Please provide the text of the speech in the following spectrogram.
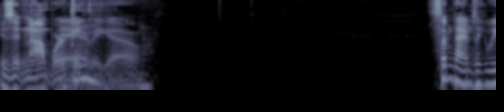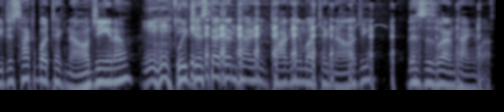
Is it not working? There we go. Sometimes, like we just talked about technology, you know, mm-hmm. we just got done talking talking about technology. This is what I'm talking about.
